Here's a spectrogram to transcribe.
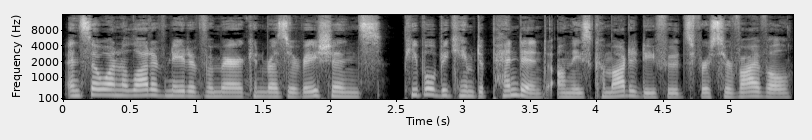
And so, on a lot of Native American reservations, people became dependent on these commodity foods for survival.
